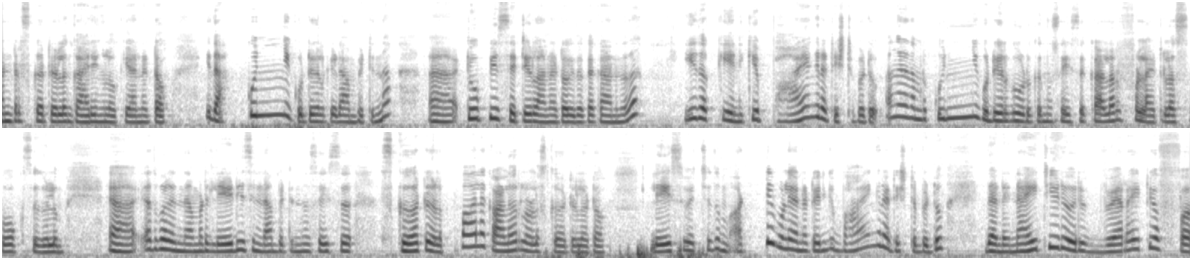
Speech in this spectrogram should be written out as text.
അണ്ടർ സ്കർട്ടുകളും കാര്യങ്ങളൊക്കെയാണ് കേട്ടോ ഇതാ കുഞ്ഞു കുട്ടികൾക്ക് ഇടാൻ പറ്റുന്ന ടു പീസ് സെറ്റുകളാണ് കേട്ടോ ഇതൊക്കെ കാണുന്നത്. ഇതൊക്കെ എനിക്ക് ഭയങ്കരമായിട്ട് ഇഷ്ടപ്പെട്ടു. അങ്ങനെ നമ്മുടെ കുഞ്ഞു കുട്ടികൾക്ക് കൊടുക്കുന്ന സൈസ് കളർഫുൾ ആയിട്ടുള്ള സോക്സുകളും അതുപോലെ തന്നെ നമ്മുടെ ലേഡീസിന് ഇടാൻ പറ്റുന്ന സൈസ് സ്കേർട്ടുകൾ പല കളറിലുള്ള സ്കേർട്ടുകൾ കേട്ടോ. ലേസ് വെച്ചതും അടിപൊളിയാണ് കേട്ടോ. എനിക്ക് ഭയങ്കരമായിട്ട് ഇഷ്ടപ്പെട്ടു. ഇതാണ്ട് നൈറ്റിയുടെ ഒരു വെറൈറ്റി ഓഫ്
